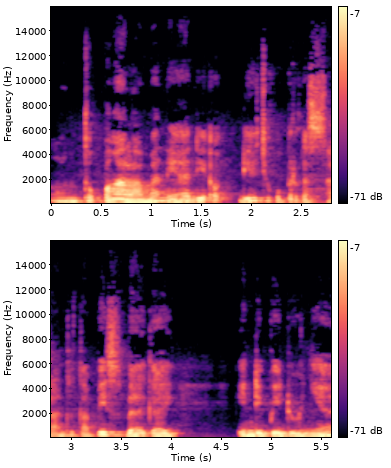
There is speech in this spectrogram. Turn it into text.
Untuk pengalaman ya dia dia cukup berkesan, tetapi sebagai individunya,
